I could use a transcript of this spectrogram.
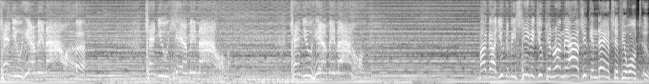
Can you hear me now? Can you hear me now? Can you hear me now? My God, you can be seated, you can run the aisles, you can dance if you want to.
